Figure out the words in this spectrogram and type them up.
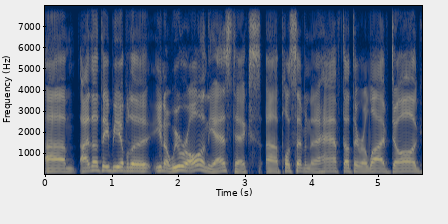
um, I thought they'd be able to, you know, we were all on the Aztecs uh, plus seven and a half. Thought they were a live dog,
